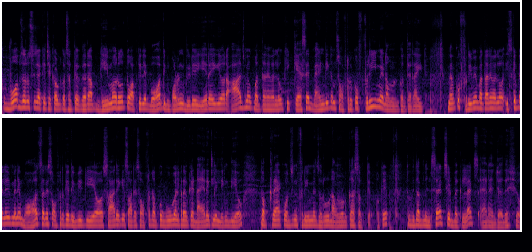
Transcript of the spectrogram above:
तो वो आप ज़रूर से जाके चेकआउट कर सकते हो। अगर आप गेमर हो तो आपके लिए बहुत इंपॉर्टेंट वीडियो ये रहेगी और आज मैं आपको बताने वाला हूँ कि कैसे बैंडिकम सॉफ्टवेयर को फ्री में डाउनलोड करते हैं। राइट मैं आपको फ्री में बताने वाला हूँ। इसके पहले भी मैंने बहुत सारे सॉफ्टवेयर के रिव्यू किए और सारे के सारे सॉफ्टवेयर आपको गूगल ड्राइव के डायरेक्टली लिंक दिए हो तो आप क्रैक वर्जन फ्री में ज़रूर डाउनलोड कर सकते हो। ओके तो विद बिन sit back relax and enjoy the show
